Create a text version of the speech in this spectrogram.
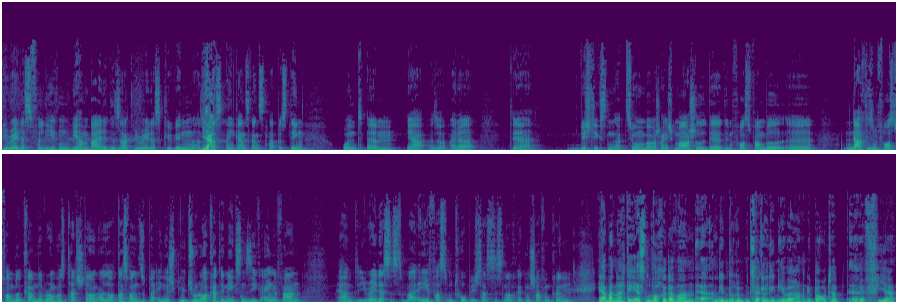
Die Raiders verlieren. Wir haben beide gesagt, die Raiders gewinnen. Also Ja. das ist ein ganz, ganz knappes Ding. Und ähm, ja, also einer der wichtigsten Aktionen war wahrscheinlich Marshall, der den Forced Fumble, äh, nach diesem Forced Fumble kam der Broncos Touchdown. Also auch das war ein super enges Spiel. Drew Lock hat den nächsten Sieg eingefahren. Ja, und die Raiders, es war eh fast utopisch, dass sie es noch hätten schaffen können. Ja, aber nach der ersten Woche, da waren äh, an dem berühmten Zettel, den ihr daran gebaut habt, äh, vier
